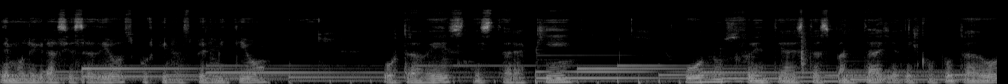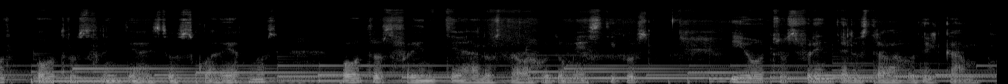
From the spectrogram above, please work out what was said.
démosle gracias a Dios porque nos permitió otra vez estar aquí, unos frente a estas pantallas del computador, otros frente a estos cuadernos, otros frente a los trabajos domésticos y otros frente a los trabajos del campo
